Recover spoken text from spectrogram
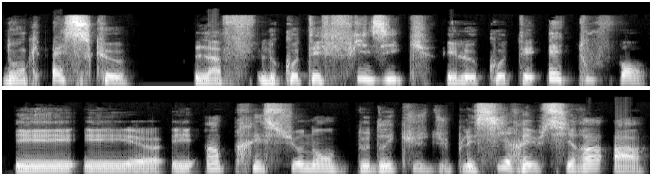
Donc, est-ce que le côté physique et le côté étouffant et, euh, impressionnant de Dricus Duplessis réussira à,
